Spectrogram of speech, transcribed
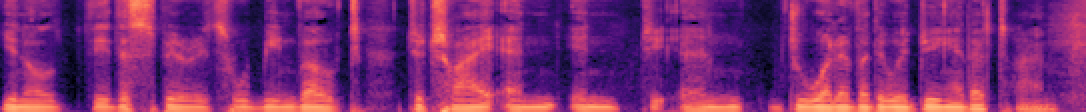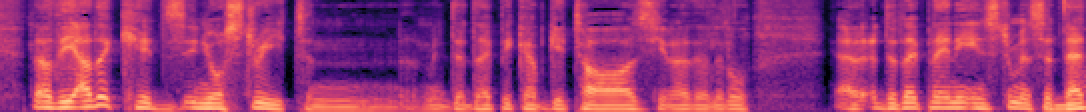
you know, the, the spirits would be invoked to try and, and, and do whatever they were doing at that time. Now, the other kids in your street, and I mean, did they pick up guitars? You know, the little. Uh, did they play any instruments at that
